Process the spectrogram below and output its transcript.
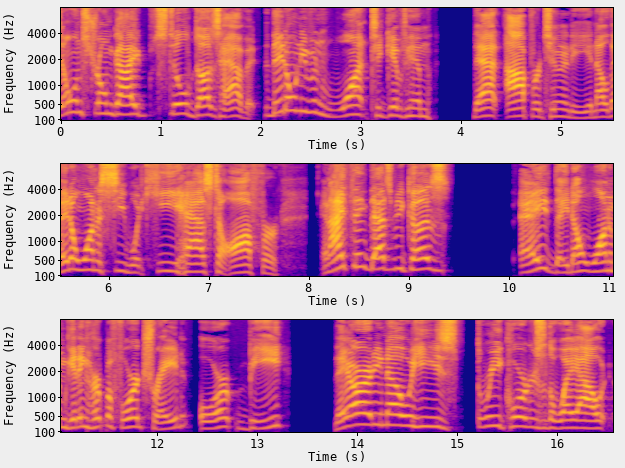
Dylan Strome guy still does have it. They don't even want to give him that opportunity. You know, they don't want to see what he has to offer. And I think that's because A, they don't want him getting hurt before a trade, or B, they already know he's three quarters of the way out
